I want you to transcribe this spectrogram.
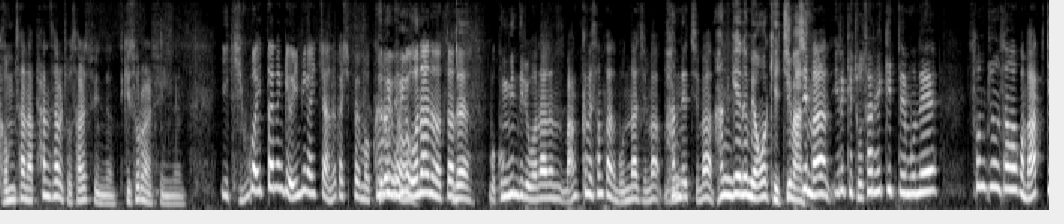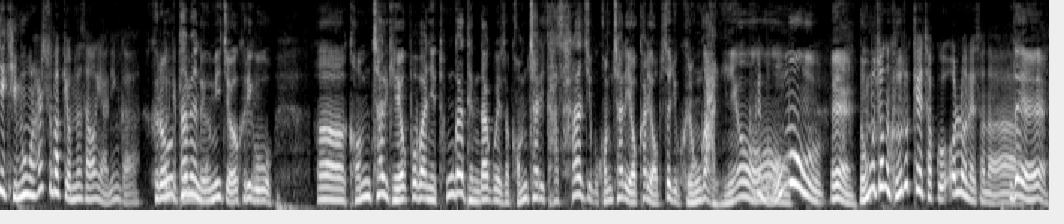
검사나 판사를 조사할 수 있는, 기소를 할 수 있는 이 기구가 있다는 게 의미가 있지 않을까 싶어요. 뭐 그게 우리가 원하는 어떤 네. 뭐 국민들이 원하는 만큼의 성과는 못 나지만 못 한, 냈지만 한계는 명확히 있지만 있지만 이렇게 조사를 했기 때문에 손준성하고 맞게 기능을 할 수밖에 없는 상황이 아닌가. 그렇다면 의미죠. 그리고 네. 어, 검찰 개혁 법안이 통과된다고 해서 검찰이 다 사라지고 검찰의 역할이 없어지고 그런 거 아니에요. 그게 너무 네. 너무 저는 그렇게 자꾸 언론에서나 네.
